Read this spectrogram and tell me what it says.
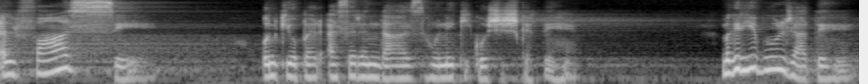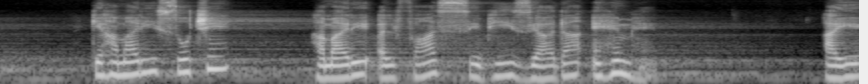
अल्फाज से उनके ऊपर असरअंदाज होने की कोशिश करते हैं। मगर ये भूल जाते हैं कि हमारी सोचें हमारे अल्फाज से भी ज़्यादा अहम हैं। आइए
